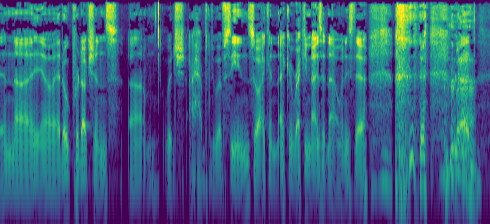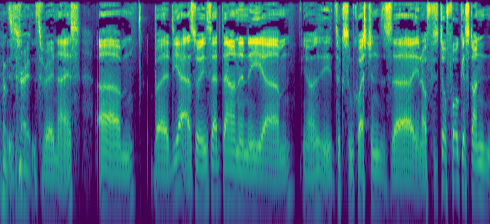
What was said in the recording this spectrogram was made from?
and uh, you know at Oak Productions, um, which I happen to have seen, so I can I can recognize it now when he's there. but That's it's, great. It's very nice. Um, but yeah, so he sat down and he, um, you know, he took some questions, uh, you know, f- still focused on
